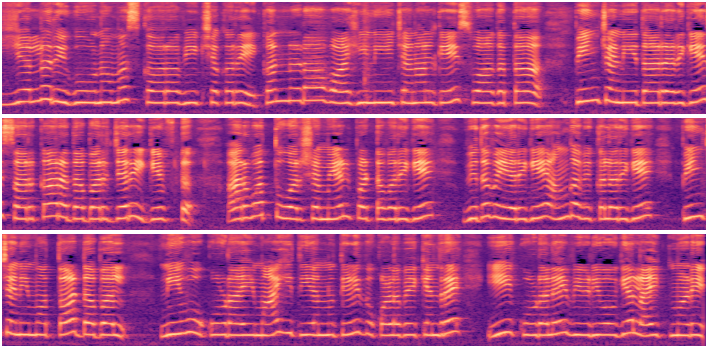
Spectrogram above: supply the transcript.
ಎಲ್ಲರಿಗೂ ನಮಸ್ಕಾರ ವೀಕ್ಷಕರೇ. ಕನ್ನಡ ವಾಹಿನಿ ಚಾನಲ್ಗೆ ಸ್ವಾಗತ. ಪಿಂಚಣಿದಾರರಿಗೆ ಸರ್ಕಾರದ ಭರ್ಜರಿ ಗಿಫ್ಟ್. ಅರವತ್ತು ವರ್ಷ ಮೇಲ್ಪಟ್ಟವರಿಗೆ, ವಿಧವೆಯರಿಗೆ, ಅಂಗವಿಕಲರಿಗೆ ಪಿಂಚಣಿ ಮೊತ್ತ ಡಬಲ್. ನೀವು ಕೂಡ ಈ ಮಾಹಿತಿಯನ್ನು ತಿಳಿದುಕೊಳ್ಳಬೇಕೆಂದರೆ ಈ ಕೂಡಲೇ ವಿಡಿಯೋಗೆ ಲೈಕ್ ಮಾಡಿ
